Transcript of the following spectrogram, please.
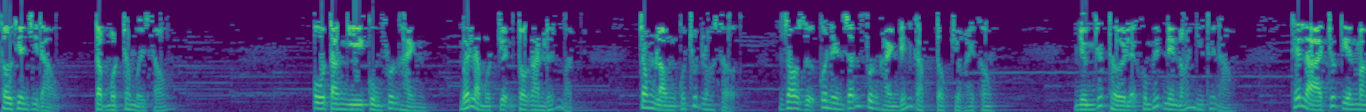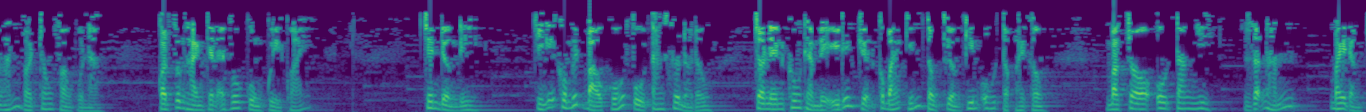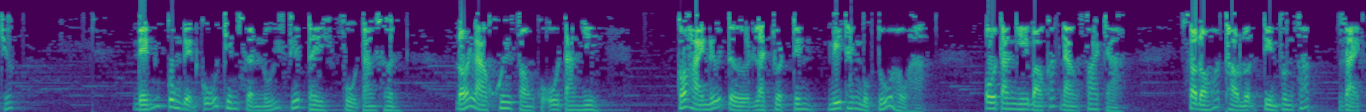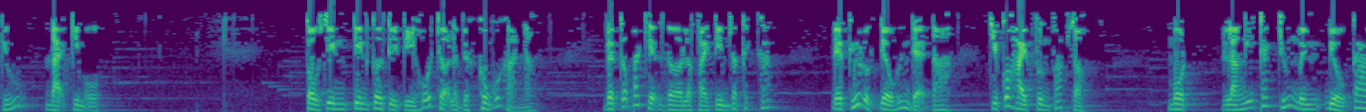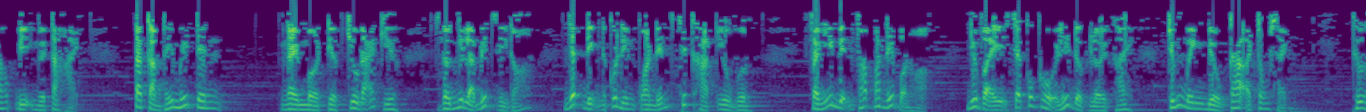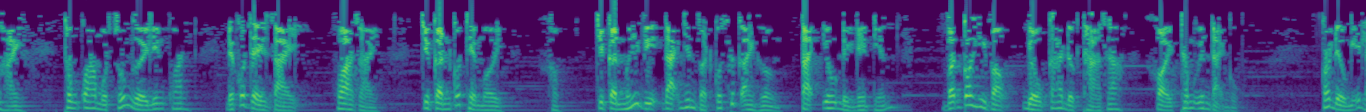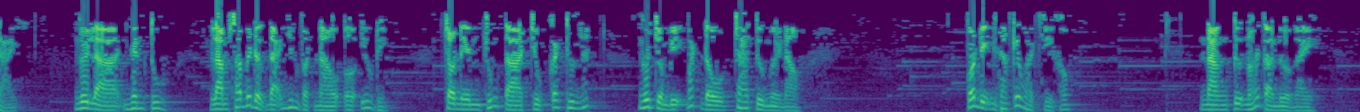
Thâu Thiên Chỉ Đạo, Tập 116 Ô Tăng Nhi cùng Phương Hành Mới là một chuyện to gan lớn mật. Trong lòng có chút lo sợ, Do dự có nên dẫn Phương Hành đến gặp tộc trưởng hay không. Nhưng nhất thời lại không biết nên nói như thế nào. Thế là trước tiên mang hắn vào trong phòng của nàng. Còn Phương Hành thì lại vô cùng quỷ quái. Trên đường đi, Chỉ nghĩ không biết bảo cố phù Tăng Sơn ở đâu, Cho nên không thèm để ý đến chuyện có bái kiến tộc trưởng Kim Ô Tập hay không. Mặc cho Ô Tăng Nhi dẫn hắn bay đằng trước. Đến cung điện cũ trên sườn núi phía tây phủ Tăng Sơn. Đó là khuê phòng của Ô Tăng Nhi. Có hai nữ tử là chuột tinh, Mi Thanh Mục Tú hầu hạ. Ô Tăng Nhi bảo các nàng pha trà, Sau đó thảo luận tìm phương pháp giải cứu Đại Kim Ô. Cầu xin tiên cơ tỷ tỷ hỗ trợ là việc không có khả năng. Việc cấp bách hiện giờ là phải tìm ra cách khác. Để cứu được tiểu huynh đệ ta, Chỉ có hai phương pháp sao Một là nghĩ cách chứng minh biểu cao bị người ta hại. Ta cảm thấy mấy tên Ngày mở tiệc chiêu đãi kia, Dường như là biết gì đó, Nhất định là có liên quan đến xích hạt yêu vương. Phải nghĩ biện pháp bắt lấy bọn họ, Như vậy sẽ có cơ hội lấy được lời khai, Chứng minh biểu ca ở trong sảnh. Thứ hai, Thông qua một số người liên quan, Để có thể giải Hoa giải, Chỉ cần có thể mời, Không, Chỉ cần mấy vị đại nhân vật có sức ảnh hưởng, Tại yêu đình lên tiếng, Vẫn có hy vọng biểu ca được thả ra Khỏi thâm uyên đại ngục. Có điều nghĩ lại, Ngươi là nhân tu, Làm sao biết được đại nhân vật nào ở yêu đình cho nên chúng ta chịu cách thứ nhất. Ngươi chuẩn bị bắt đầu tra từ người nào? Có định ra kế hoạch gì không? Nàng tự nói cả nửa ngày,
